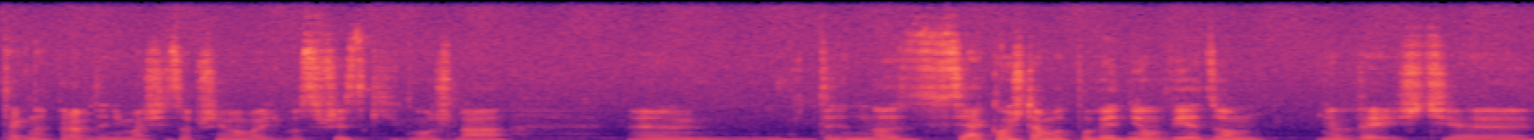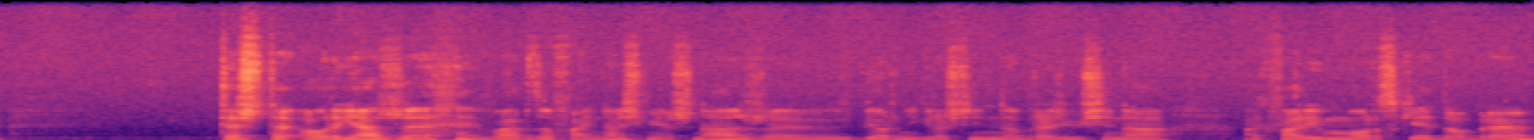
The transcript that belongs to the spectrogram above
tak naprawdę nie ma się co przejmować, bo z wszystkich można d- no, z jakąś tam odpowiednią wiedzą wyjść. Yy, też teoria, że bardzo fajna, śmieszna, że zbiornik roślinny obraził się na akwarium morskie, dobre.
